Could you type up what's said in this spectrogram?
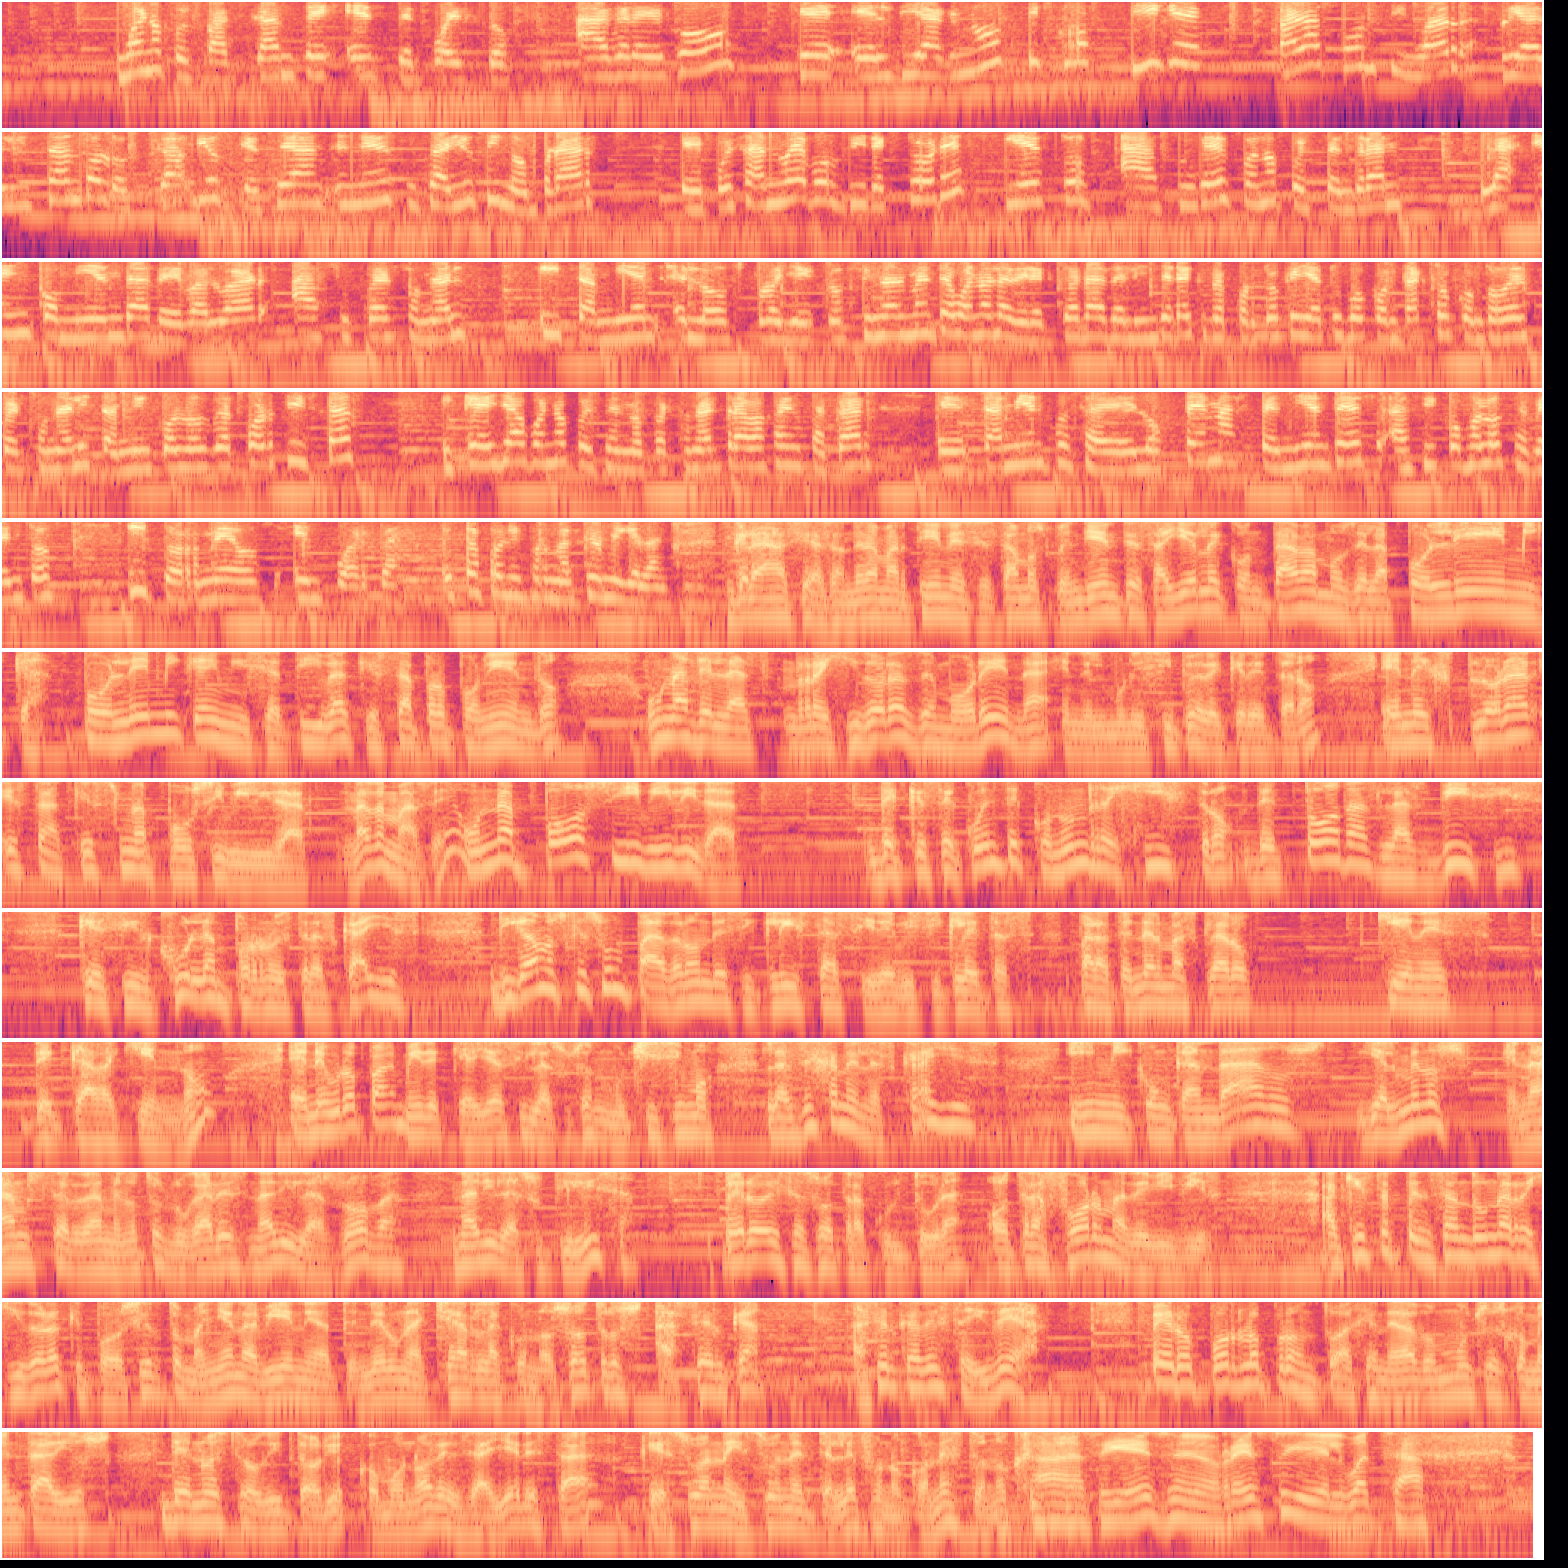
bueno, pues vacante este puesto. Agregó que el diagnóstico sigue para continuar realizando los cambios que sean necesarios y nombrar eh, pues a nuevos directores y estos a su vez bueno pues tendrán la encomienda de evaluar a su personal y también los proyectos. Finalmente bueno la directora del INDEREC reportó que ya tuvo contacto con todo el personal y también con los deportistas y que ella bueno pues en lo personal trabaja en sacar eh, también pues eh, los temas pendientes así como los eventos y torneos en puerta. Esta fue la información Miguel Ángel. Gracias Andrea Martínez, estamos pendientes. Ayer le contábamos de la polémica, polémica iniciativa que está proponiendo una de las regidoras de Morena en el municipio de Querétaro en explorar esta que es una posibilidad, nada más, ¿eh? una posibilidad de que se cuente con un registro de todas las bicis que circulan por nuestras calles. Digamos que es un padrón de ciclistas y de bicicletas para tener más claro quién es de cada quien, ¿no? En Europa, mire que allá sí las usan muchísimo, las dejan en las calles y ni con candados, y al menos en Ámsterdam, en otros lugares, nadie las roba, nadie las utiliza. Pero esa es otra cultura, otra forma de vivir. Aquí está pensando una regidora que, por cierto, mañana viene a tener una charla con nosotros acerca, acerca de esta idea pero por lo pronto ha generado muchos comentarios de nuestro auditorio, como no desde ayer está, que suena y suena el teléfono con esto, ¿no, Cristian? Así es, el resto y el WhatsApp.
